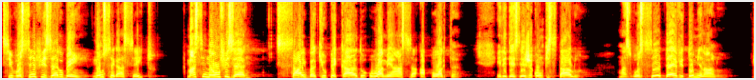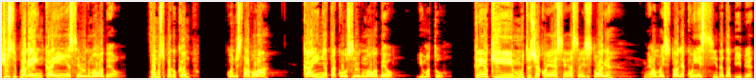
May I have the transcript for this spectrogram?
Se você fizer o bem, não será aceito? Mas se não o fizer, saiba que o pecado o ameaça à porta. Ele deseja conquistá-lo, mas você deve dominá-lo. Disse, porém, Caim a seu irmão Abel: Vamos para o campo. Quando estavam lá, Caim atacou seu irmão Abel e o matou. Creio que muitos já conhecem essa história. É uma história conhecida da Bíblia.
